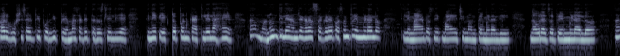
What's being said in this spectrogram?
हर गोष्टीसाठी ती पोरगी प्रेमासाठी तरसलेली आहे. तिने एक एकटं पण काटलेलं आहे. हां म्हणून तिला आमच्या घरात सगळ्यापासून प्रेम मिळालं. तिला मायापासून एक मायाची ममता मिळाली नवऱ्याचं प्रेम मिळालं हां?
